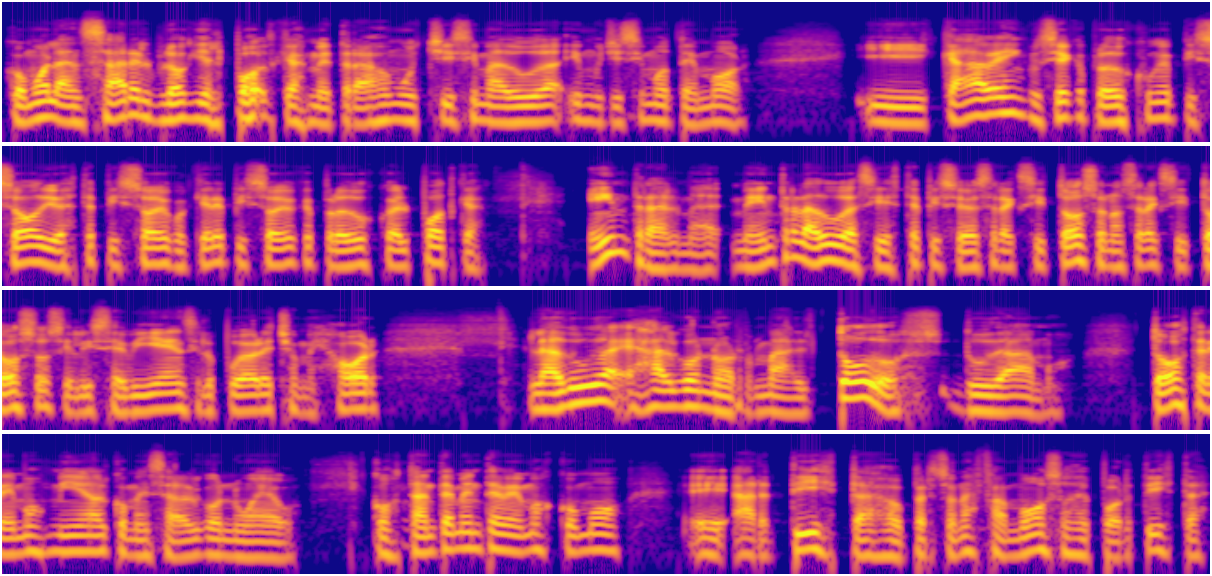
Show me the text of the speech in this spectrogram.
cómo lanzar el blog y el podcast me trajo muchísima duda y muchísimo temor. Y cada vez inclusive que produzco un episodio, este episodio, cualquier episodio que produzco del podcast, entra, me entra la duda si este episodio será exitoso no será exitoso, si lo hice bien, si lo pude haber hecho mejor. La duda es algo normal, todos dudamos. Todos tenemos miedo al comenzar algo nuevo. Constantemente vemos cómo eh, artistas o personas famosos, deportistas,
